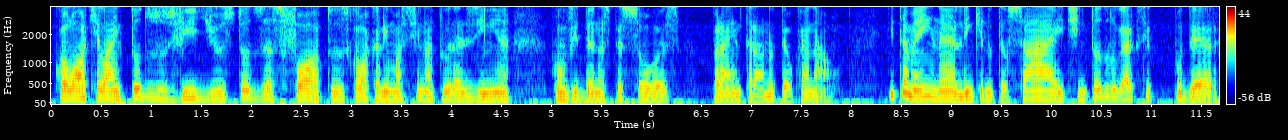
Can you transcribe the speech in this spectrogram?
Coloque lá em todos os vídeos, todas as fotos, coloque ali uma assinaturazinha convidando as pessoas para entrar no teu canal. E também, né, link no teu site, em todo lugar que você puder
